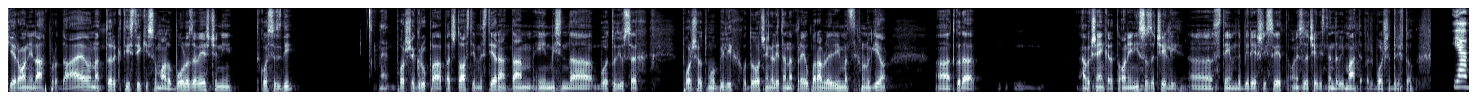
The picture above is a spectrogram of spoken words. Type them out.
kjer oni lahko prodajajo na trg tisti, ki so malo bolj ozaveščeni, tako se zdi. Ne, Porsche Grupa pač dosti investira tam in mislim, da bo tudi v vseh Porsche avtomobilih od določenega leta naprej uporabljali imac tehnologijo. Uh, tako da, ampak še enkrat, oni niso začeli uh, s tem, da bi rešili svet, oni so začeli s tem, da bi imate pač boljše driftov. Ja,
